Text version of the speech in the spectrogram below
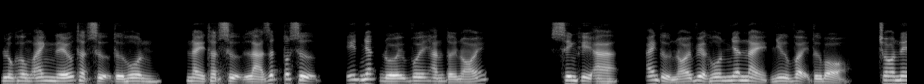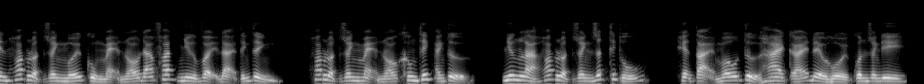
Lục Hồng Anh nếu thật sự từ hôn, này thật sự là rất tốt sự, ít nhất đối với hắn tới nói. Sinh khi à, anh tử nói việc hôn nhân này như vậy từ bỏ, cho nên hoác luật doanh mới cùng mẹ nó đã phát như vậy đại tính tình, hoác luật doanh mẹ nó không thích anh tử, nhưng là hoác luật doanh rất thích thú, hiện tại mẫu tử hai cái đều hồi quân doanh đi,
